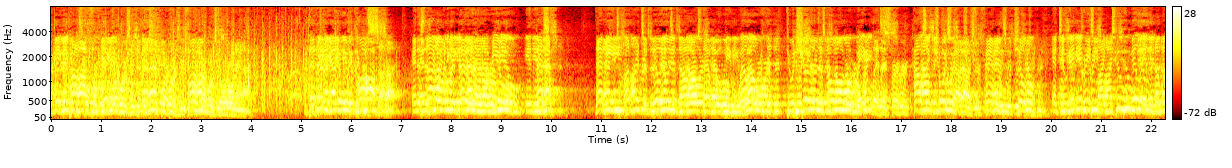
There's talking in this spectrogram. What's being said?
and make it possible for gig workers and domestic workers and farm workers to organize. But then we got to deal with the cost side. And it's not going to get better without a real investment. That means hundreds of billions of dollars that will be well worth it to ensure that there's no longer wait lists for housing choice vouchers for families with children, and to increase by 2 million the number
